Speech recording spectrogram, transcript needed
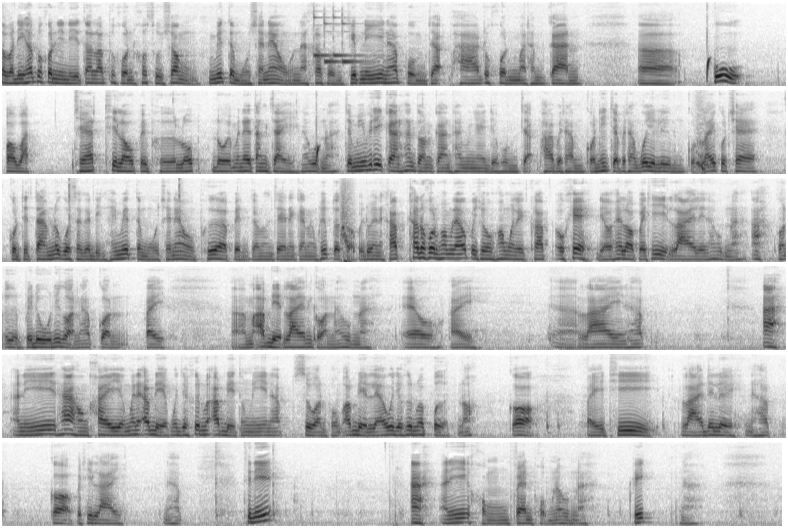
สวัสดีครับทุกคนยินดีต้อนรับทุกคนเข้าสู่ช่องมิสเตอร์หมูชาแนลนะครับผมคลิปนี้นะครับผมจะพาทุกคนมาทำการกู้ประวัติแชทที่เราไปเผลอลบโดยไม่ได้ตั้งใจนะครับผมนะจะมีวิธีการขั้นตอนการทำยังไงเดี๋ยวผมจะพาไปทำก่อนที่จะไปทำก็อย่าลืมกดไลค์กดแชร์กดติดตามแล้วกดสั่นกระดิ่งให้มิตรหมูชาแนลเพื่อเป็นกำลังใจในการทำคลิปต่อๆไปด้วยนะครับ ถ้าทุกคนพร้อมแล้วไปชมพร้อมกันเลยครับ โอเค เดี๋ยวให้เราไปที่ไลน์เลยนะครับผมนะอะก่อนอื่นไปดูนี่ก่อนนะครับก่อนไปมาอัปเดตไลน์กันก่อนนะผมนะ L I ไลน์นะครับอะอันนี้ถ้าของใครยังไม่ได้อัปเดตมันจะขึ้นว่าอัปเดตตรงนี้นะครับ ส่วนผมอัปเดตแล้วก็จะขึ้นว่าเปิดเนาะก็ไปที่ไลน์ได้เลยนะครับ ก็ไปที่ไลน์นะครับ ทีนี้อะอันนี้ของแฟนผมนะผมนะคลิกนะ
